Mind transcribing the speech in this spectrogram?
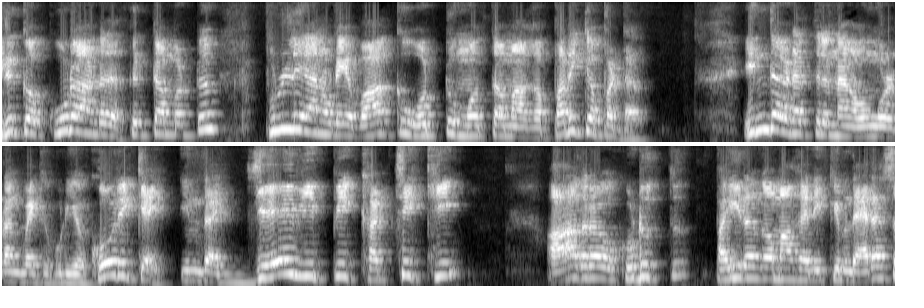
இருக்கக்கூடாத திட்டமிட்டு புள்ளையானுடைய வாக்கு ஒட்டு மொத்தமாக பறிக்கப்பட்டது. இந்த இடத்தில் நான் உங்களிடம் வைக்கக்கூடிய கோரிக்கை இந்த ஜேவிபி கட்சிக்கு ஆதரவு கொடுத்து பகிரங்கமாக நிற்கும் இந்த அரச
